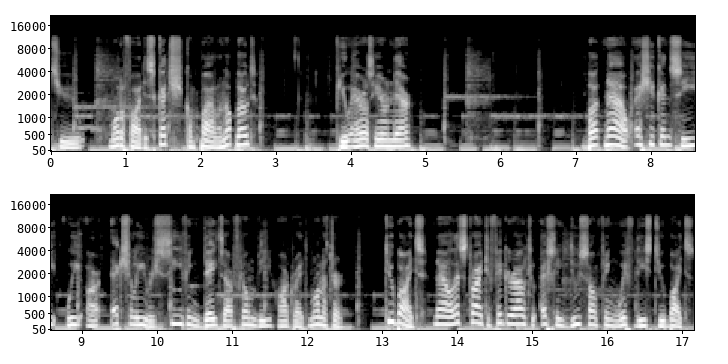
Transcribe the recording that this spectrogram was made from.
to modify the sketch, compile and upload few errors here and there. But now, as you can see, we are actually receiving data from the heart rate monitor. 2 bytes. Now let's try to figure out to actually do something with these 2 bytes.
